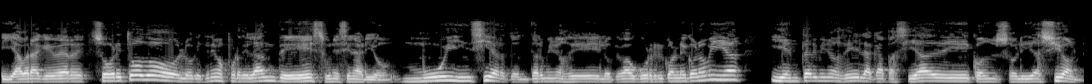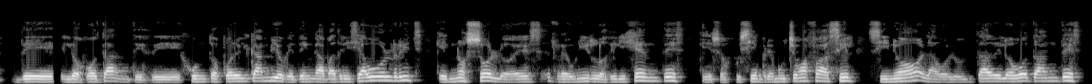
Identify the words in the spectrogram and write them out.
y habrá que ver, sobre todo lo que tenemos por delante es un escenario muy incierto en términos de lo que va a ocurrir con la economía, y en términos de la capacidad de consolidación de los votantes de Juntos por el Cambio que tenga Patricia Bullrich, que no solo es reunir los dirigentes, que eso es siempre mucho más fácil, sino la voluntad de los votantes,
